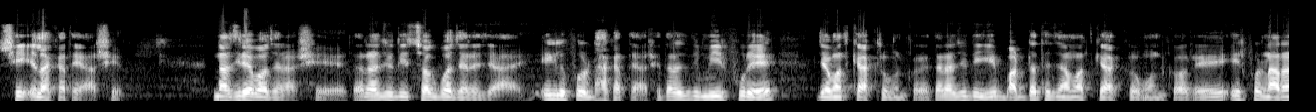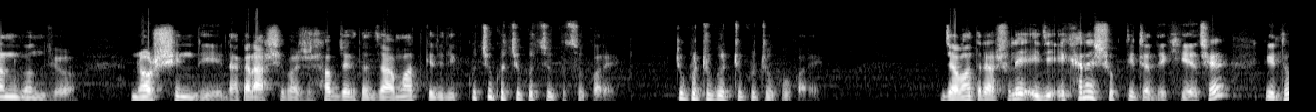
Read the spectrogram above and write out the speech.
সেই এলাকাতে আসে নাজিরা বাজার আসে তারা যদি চকবাজারে যায় এগুলো পুরো ঢাকাতে আসে তারা যদি মিরপুরে জামাতকে আক্রমণ করে তারা যদি বাড্ডাতে জামাতকে আক্রমণ করে এরপর নারায়ণগঞ্জ নরসিংদী ঢাকার আশেপাশে সব জায়গাতে জামাতকে যদি কুচু কুচু কুচু কুচু করে টুকু টুকু টুকু টুকু করে জামাতের আসলে এই যে এখানে শক্তিটা দেখিয়েছে, কিন্তু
